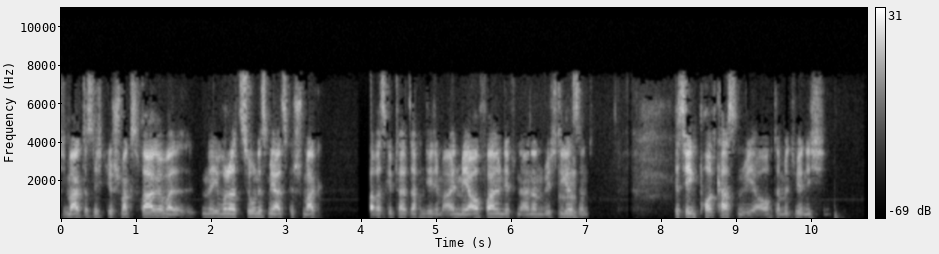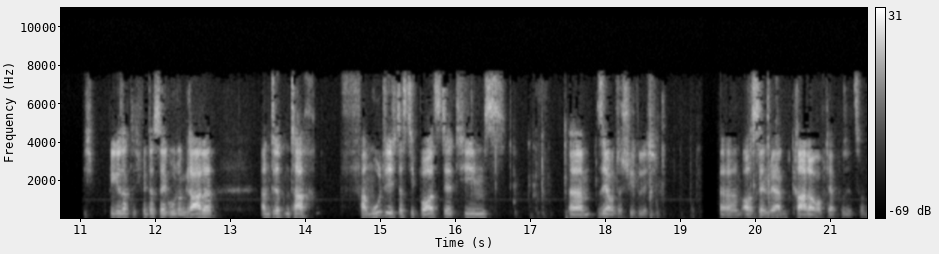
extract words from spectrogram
ich mag das nicht Geschmacksfrage, weil eine Evaluation ist mehr als Geschmack. Aber es gibt halt Sachen, die dem einen mehr auffallen, die für den anderen wichtiger mhm. sind. Deswegen podcasten wir auch, damit wir nicht, ich, wie gesagt, ich finde das sehr gut. Und gerade am dritten Tag vermute ich, dass die Boards der Teams ähm, sehr unterschiedlich ähm, aussehen werden, gerade auch auf der Position.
